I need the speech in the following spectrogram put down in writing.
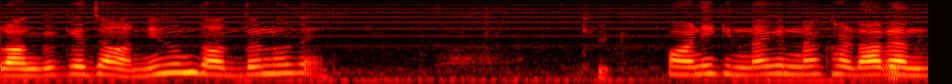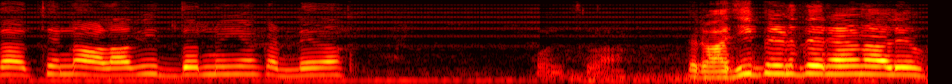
ਲੰਘ ਕੇ ਜਾਣ ਨਹੀਂ ਹੁੰਦਾ ਉਧਰ ਨੂੰ ਤੇ। ਠੀਕ। ਪਾਣੀ ਕਿੰਨਾ ਕਿੰਨਾ ਖੜਾ ਰਹਿੰਦਾ ਇੱਥੇ ਨਾਲਾ ਵੀ ਇੱਧਰ ਨੂੰ ਹੀ ਆ ਕੱਢੇ ਦਾ। ਪੁੰਸਲਾ ਰਾਜੀ ਪਿੰਡ ਦੇ ਰਹਿਣ ਵਾਲੇ ਹੋ?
